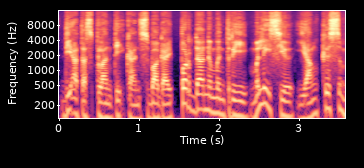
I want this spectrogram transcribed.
di atas pelantikan sebagai Perdana Menteri Malaysia yang ke-9.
